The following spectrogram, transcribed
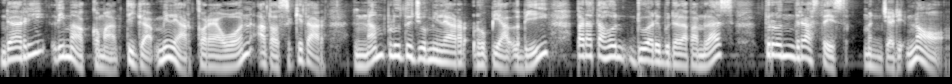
dari 5,3 miliar Korea won atau sekitar 67 miliar rupiah lebih pada tahun 2018 turun drastis menjadi nol.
